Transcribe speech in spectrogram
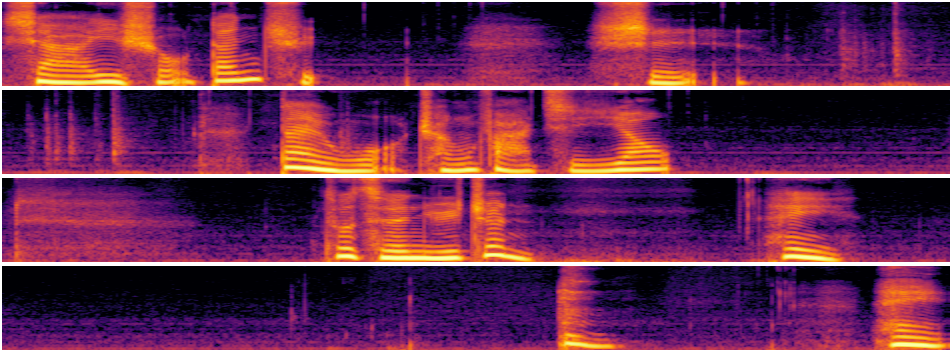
下一首单曲是《待我长发及腰》，作词人于震。嘿，嘿，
